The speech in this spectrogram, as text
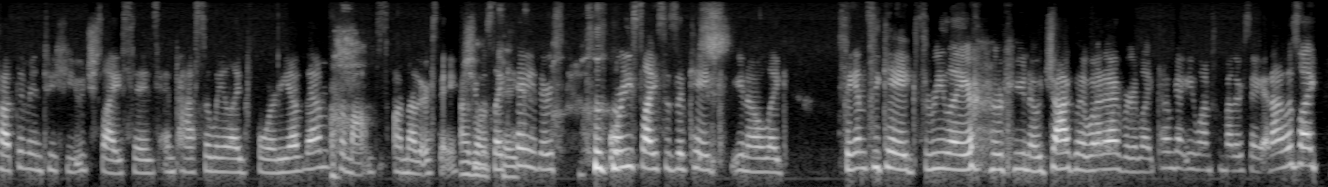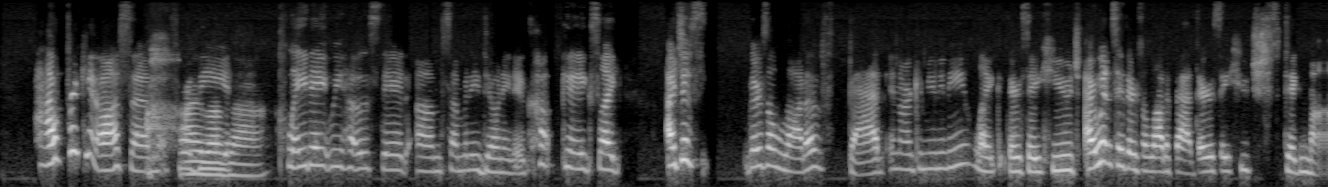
cut them into huge slices, and passed away like 40 of them for moms on Mother's Day. I she was like, cake. hey, there's 40 slices of cake, you know, like fancy cake, three layer, you know, chocolate, whatever. Like, come get you one for Mother's Day. And I was like, how freaking awesome for I the play date we hosted. Um, somebody donated cupcakes. Like, I just, there's a lot of bad in our community. Like, there's a huge, I wouldn't say there's a lot of bad, there's a huge stigma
